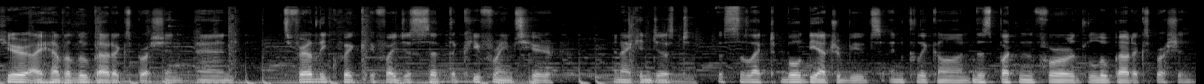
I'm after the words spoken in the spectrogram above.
Here I have a loop out expression and it's fairly quick if I just set the keyframes here and I can just select both the attributes and click on this button for the loop out expression.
